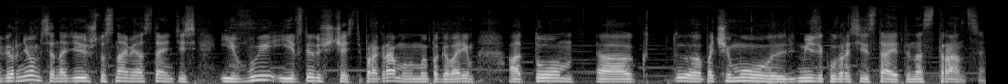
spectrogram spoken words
вернемся. Надеюсь, что с нами останетесь и вы. И в следующей части программы мы поговорим о том, э, э, почему мюзикл в России ставят иностранцы.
